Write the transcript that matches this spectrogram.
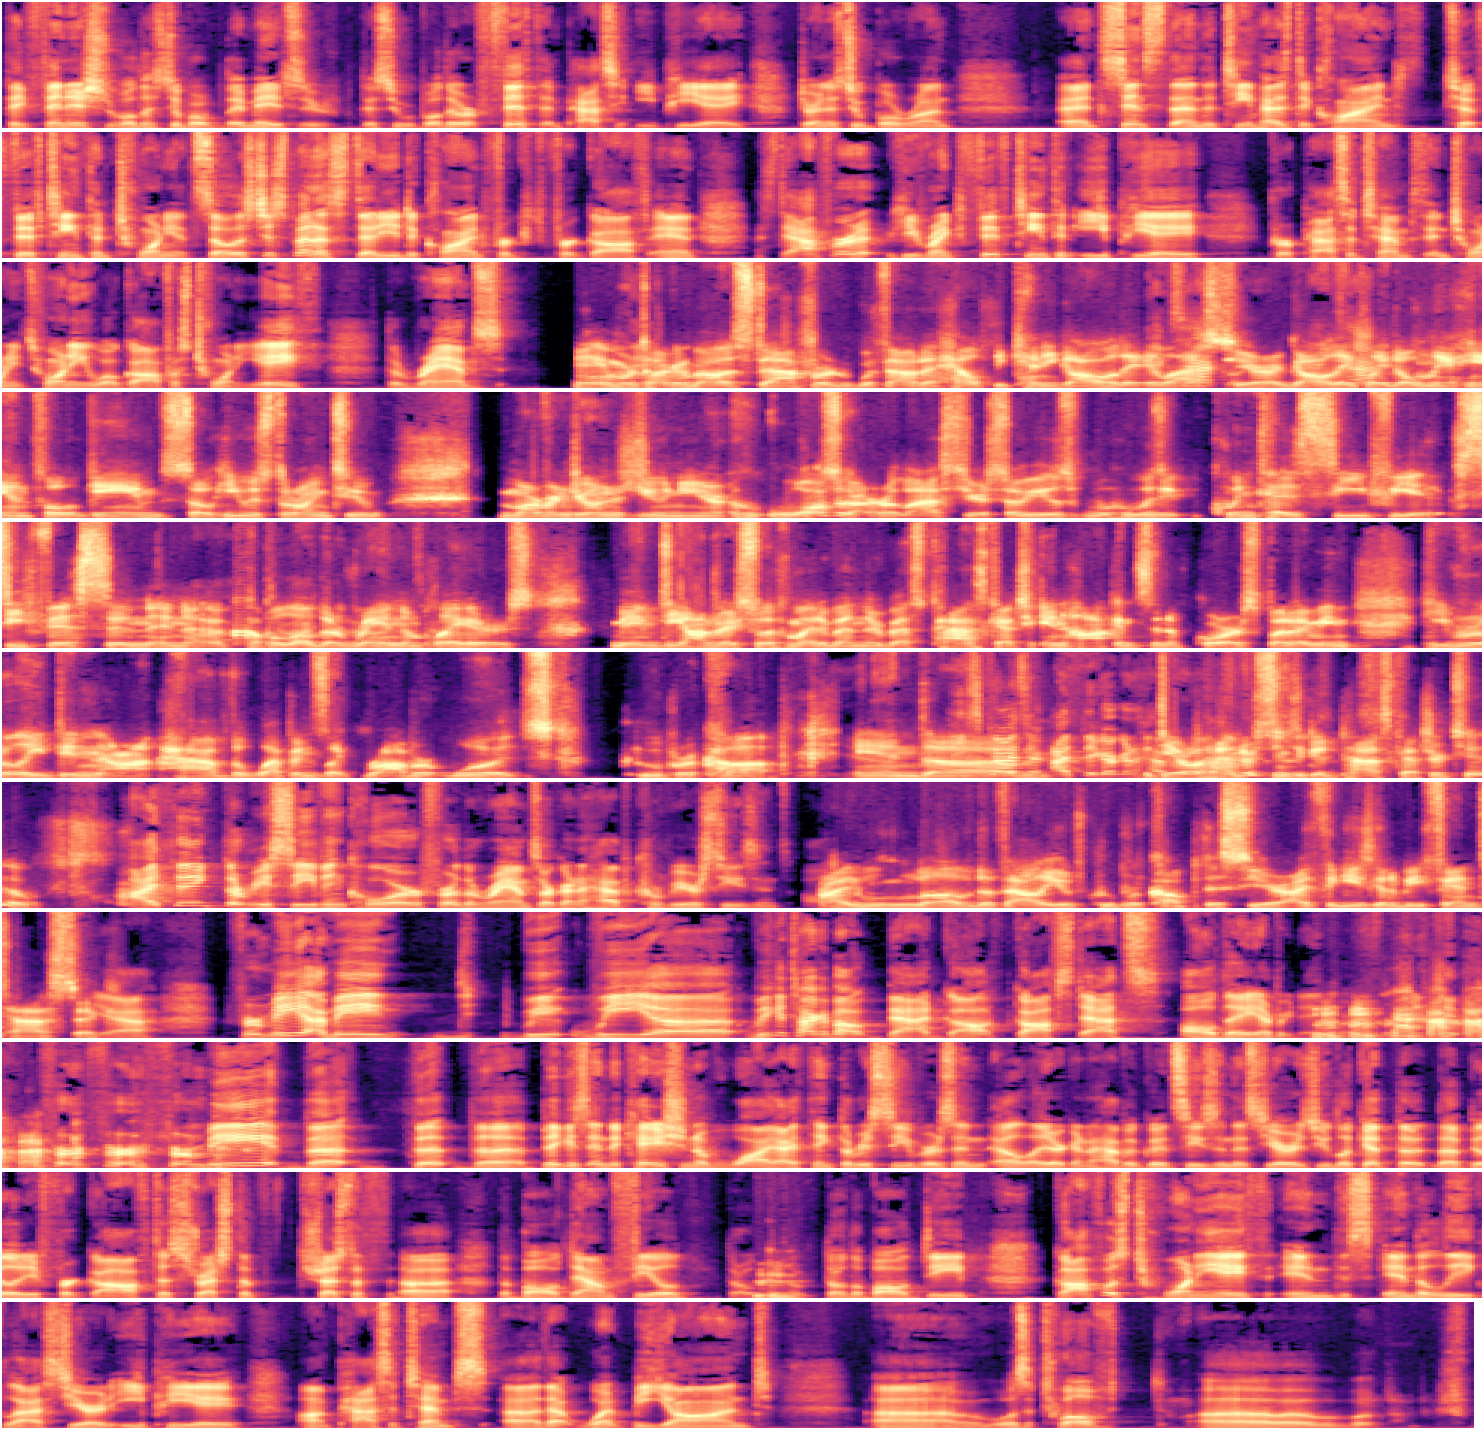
They finished, well, the Super Bowl, they made the Super Bowl. They were fifth in passing EPA during the Super Bowl run. And since then, the team has declined to 15th and 20th. So it's just been a steady decline for, for Goff. And Stafford, he ranked 15th in EPA per pass attempt in 2020, while Goff was 28th. The Rams and we're talking about a Stafford without a healthy Kenny Golladay exactly. last year. Golladay exactly. played only a handful of games, so he was throwing to Marvin Jones Jr., who, also got hurt last year. So he was who was he? Quintez Cephus and, and a couple other random players. Maybe D'Andre Swift might have been their best pass catch in Hockenson, of course. But I mean, he really did not have the weapons like Robert Woods, Cooper Kupp. Yeah. And um, these guys, are, I think, are going to. Darrell Henderson's a good pass catcher too. I think the receiving corps for the Rams are going to have career seasons. I love the value of Cooper Kupp this year. I think he's going to be fantastic. Yeah, for me, I mean, we we uh, we could talk about bad Goff, Goff stats all day, every day. For, for, me, for, for, for, me, the the the biggest indication of why I think the receivers in LA are going to have a good season this year is you look at the, the ability for Goff to stretch the stretch the uh, the ball downfield, throw throw the ball deep. Goff was 28th in this in the league last year at EPA on pass attempts uh, that went beyond. Uh, was it 12?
